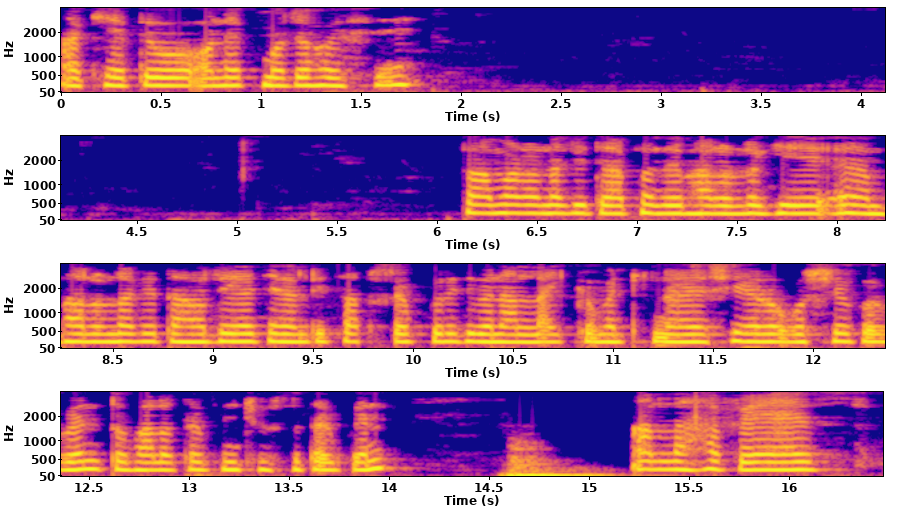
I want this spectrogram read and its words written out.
আর খেতেও অনেক মজা হয়েছে। তো আমার রান্না যদি আপনাদের ভালো লাগে ভালো লাগে, তাহলে চ্যানেলটি সাবস্ক্রাইব করে দিবেন আর লাইক, কমেন্ট শেয়ার অবশ্যই করবেন। তো ভালো থাকবেন, সুস্থ থাকবেন। আল্লাহ হাফেজ।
